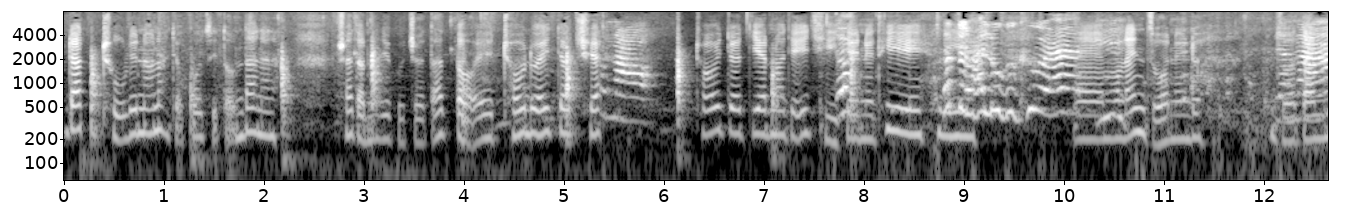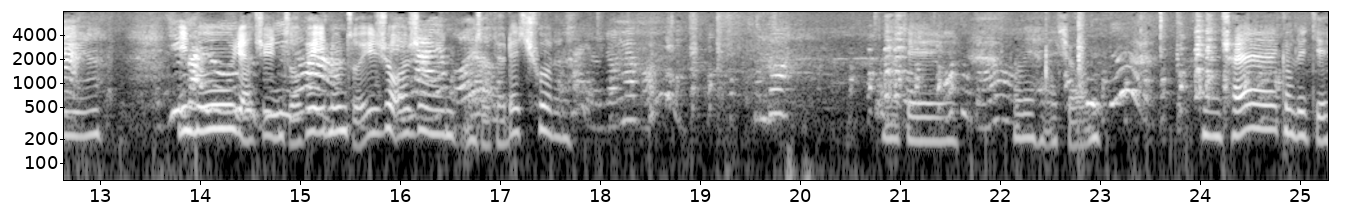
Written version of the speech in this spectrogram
đắt chủ lên nó nè. Cho cô chỉ tốn ta nè sao tao nói cô cho ta tội. Chó đuổi cho chết thôi cho chen nó chỉ chỉ chen này thì đi. Ờ, mà lấy chỗ này được. Chỗ ta đi in nu giờ chuyện chỗ cái in nu chỗ ít rõ ràng chỗ chỗ đây chua này. thì lên hạ chọn nên sẽ câu đi chị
